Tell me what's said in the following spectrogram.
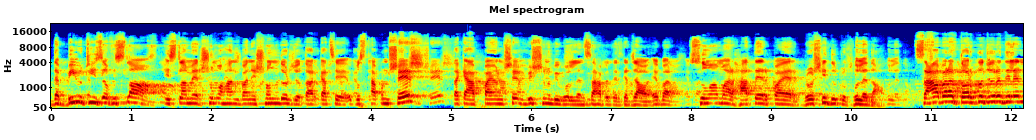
দ্য বিউটিজ অফ ইসলাম ইসলামের সুমহান বাণী সৌন্দর্য তার কাছে উপস্থাপন শেষ। তাকে আপ্যায়ন শেষ। বললেন, সাহাবেদেরকে যাও, এবার সুমামার হাতের পায়ের রশি দুটো খুলে দাও। সাহাবারা তর্ক জুড়ে দিলেন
